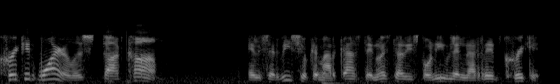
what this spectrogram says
cricketwireless.com. El servicio que marcaste no está disponible en la red Cricket.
